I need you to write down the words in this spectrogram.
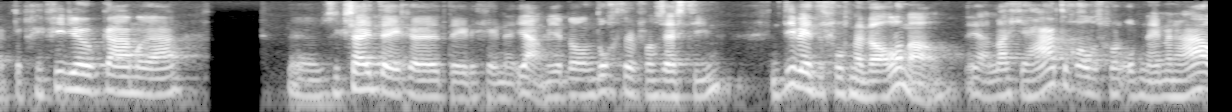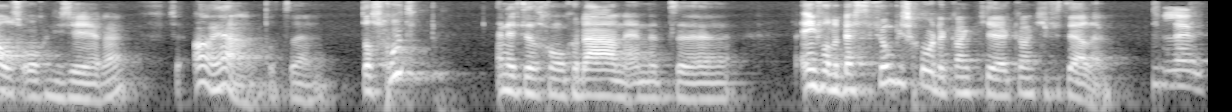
ik heb geen videocamera. dus ik zei tegen, tegen degene, ja, maar je hebt wel een dochter van 16. Die weet het volgens mij wel allemaal. Ja, laat je haar toch alles gewoon opnemen en haar alles organiseren. Oh ja, dat, dat is goed. En heeft het gewoon gedaan en het, een van de beste filmpjes geworden, kan ik je, kan ik je vertellen. Leuk.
